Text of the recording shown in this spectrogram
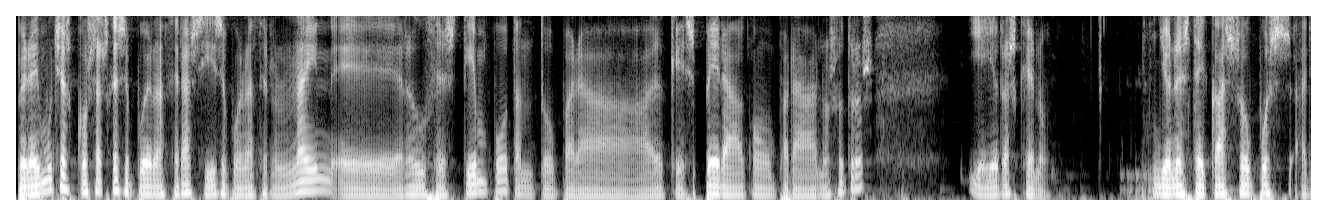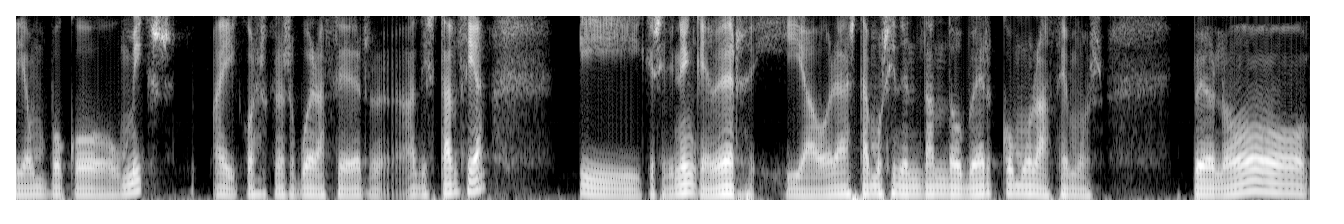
Pero hay muchas cosas que se pueden hacer así, se pueden hacer online, eh, reduces tiempo tanto para el que espera como para nosotros, y hay otras que no. Yo en este caso pues haría un poco un mix. Hay cosas que no se pueden hacer a distancia y que se tienen que ver. Y ahora estamos intentando ver cómo lo hacemos. Pero no,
